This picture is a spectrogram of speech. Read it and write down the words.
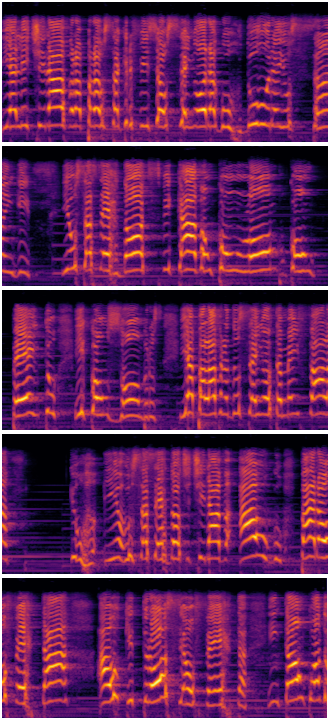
e ali tirava para o sacrifício ao Senhor a gordura e o sangue. E os sacerdotes ficavam com o lombo, com o peito e com os ombros. E a palavra do Senhor também fala que o, e o sacerdote tirava algo para ofertar ao que trouxe a oferta. Então, quando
